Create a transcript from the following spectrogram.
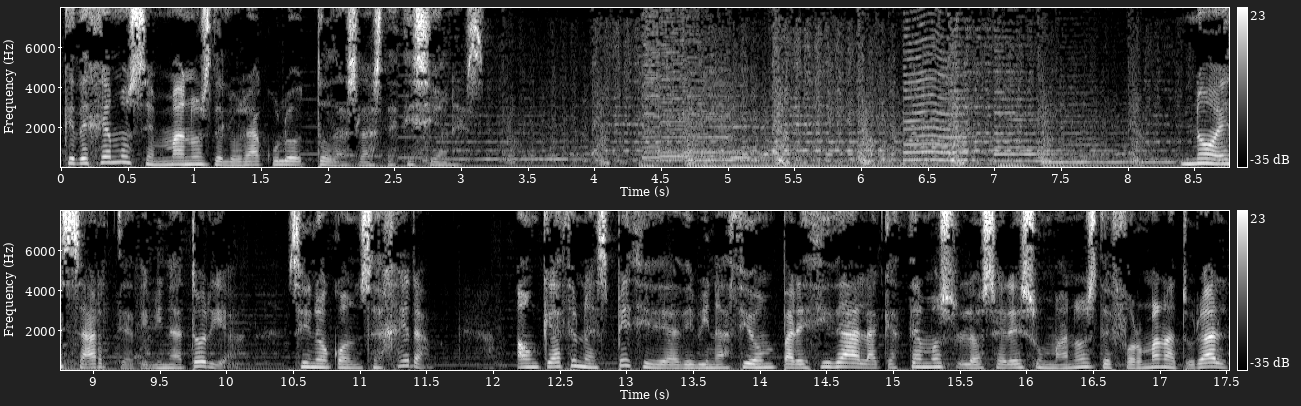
que dejemos en manos del oráculo todas las decisiones. No es arte adivinatoria, sino consejera, aunque hace una especie de adivinación parecida a la que hacemos los seres humanos de forma natural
